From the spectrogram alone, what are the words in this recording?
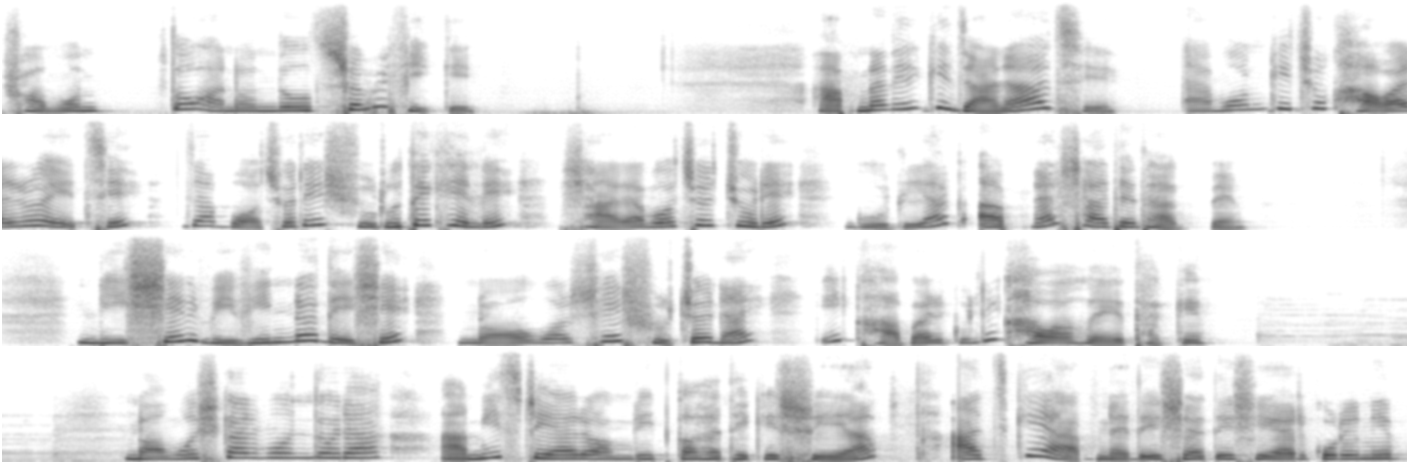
সমস্ত আনন্দ উৎসবে ফিকে। আপনাদের কি জানা আছে? এমন কিছু খাবার রয়েছে যা বছরের শুরুতে খেলে সারা বছর জুড়ে গুড লাক আপনার সাথে থাকবে। বিশ্বের বিভিন্ন দেশে নববর্ষের সূচনায় এই খাবারগুলি খাওয়া হয়ে থাকে। নমস্কার বন্ধুরা, আমি শ্রেয়ার অমৃত কথা থেকে শ্রেয়া। আজকে আপনাদের সাথে শেয়ার করে নেব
